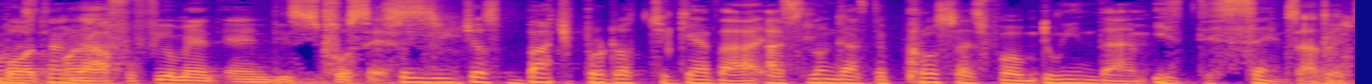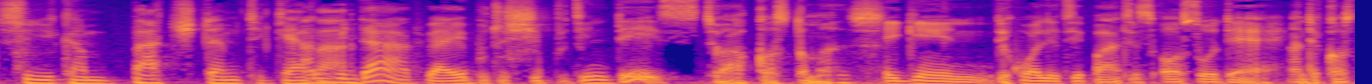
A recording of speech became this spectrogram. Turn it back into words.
but understand on that. our fulfillment end, is process. So you just batch product together as long as the process for doing them is the same. Exactly. So you can batch them together. and with that, we are able to ship within days to our customers. Again, the quality part is also there, and the customer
